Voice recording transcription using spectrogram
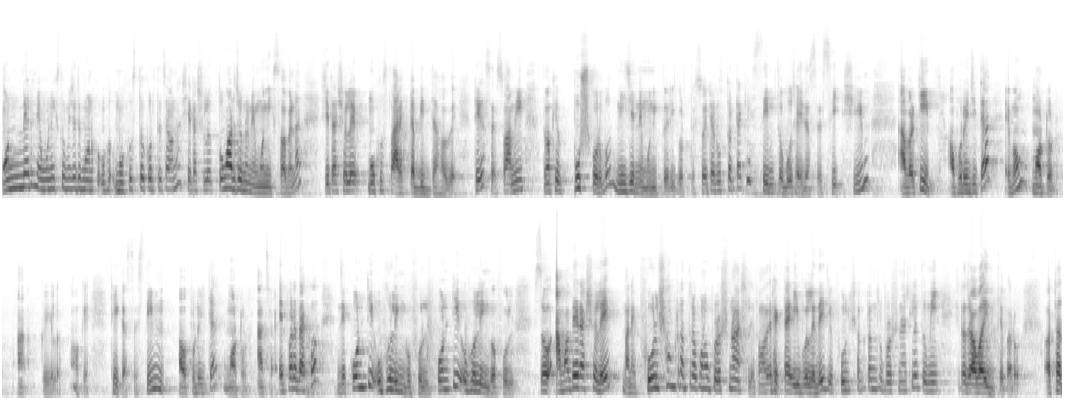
অন্যের নেমোনিক্স তুমি যদি মুখস্থ করতে চাও না, সেটা আসলে তোমার জন্য নেমোনিক্স হবে না। সেটা আসলে মুখস্থ আরেকটা বিদ্যা হবে। ঠিক আছে? সো আমি তোমাকে পুশ করব নিজের নেমোনিক তৈরি করতে। সো এটার উত্তরটা কি? সিম তো বোঝাই যাচ্ছে। সিম আবার কি? অপরাজিতা এবং মটর। কই ওকে ঠিক আছে সিম অপরিটা মটর। আচ্ছা এরপরে দেখো যে কোনটি উভলিঙ্গ ফুল, কোনটি উভলিঙ্গ ফুল? সো আমাদের আসলে মানে ফুল সংক্রান্ত কোনো প্রশ্ন আসলে, তোমাদের একটা ই বলে দিই যে ফুল সংক্রান্ত প্রশ্ন আসলে তুমি সেটা জবাই দিতে পারো। অর্থাৎ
